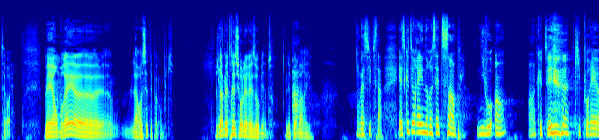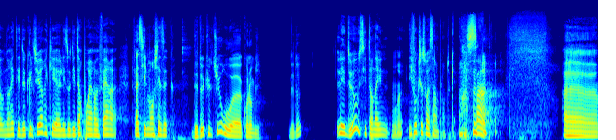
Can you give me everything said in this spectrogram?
C'est vrai. Mais en vrai, euh, la recette est pas compliquée. Je la mettrai sur les réseaux bientôt. Les pommes Ah. arrivent. On va suivre ça. Est-ce que tu aurais une recette simple, niveau 1, hein, que t'es, qui pourrait honorer tes deux cultures et que euh, les auditeurs pourraient refaire euh, facilement chez eux Des deux cultures ou euh, Colombie? Des deux? Les deux, ou si t'en as une. Ouais. Il faut que ce soit simple en tout cas. Simple. Euh,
